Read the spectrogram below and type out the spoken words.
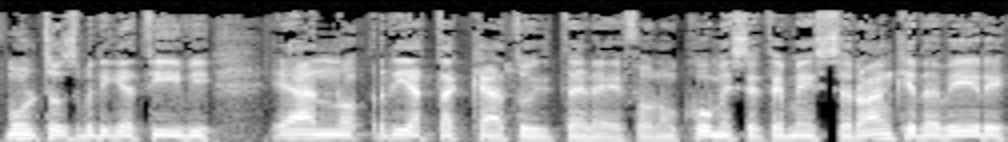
molto sbrigativi e hanno riattaccato il telefono, come se temessero anche ad avere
